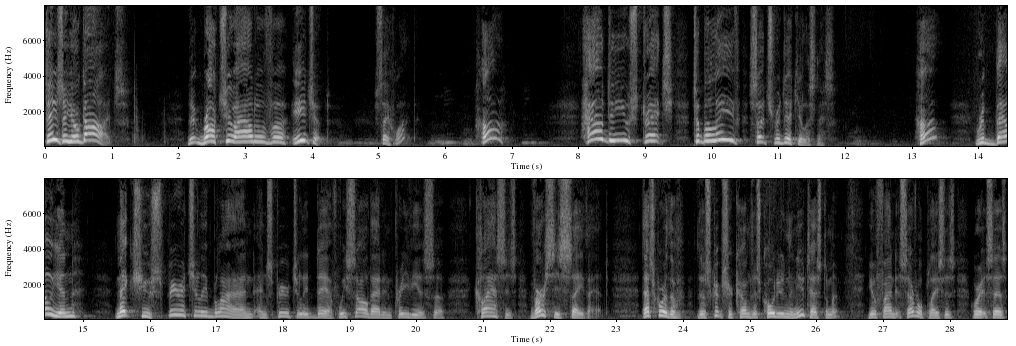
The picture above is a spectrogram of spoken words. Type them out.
These are your gods that brought you out of uh, Egypt. say, what? Huh? How do you stretch to believe such ridiculousness? Huh? Rebellion makes you spiritually blind and spiritually deaf. We saw that in previous uh, classes. Verses say that. That's where the, the scripture comes. It's quoted in the New Testament. You'll find it several places where it says,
